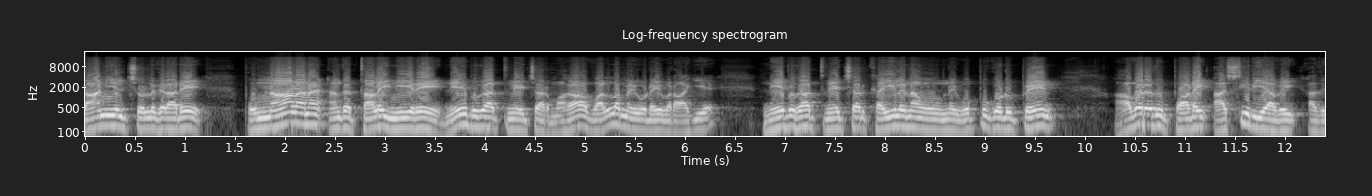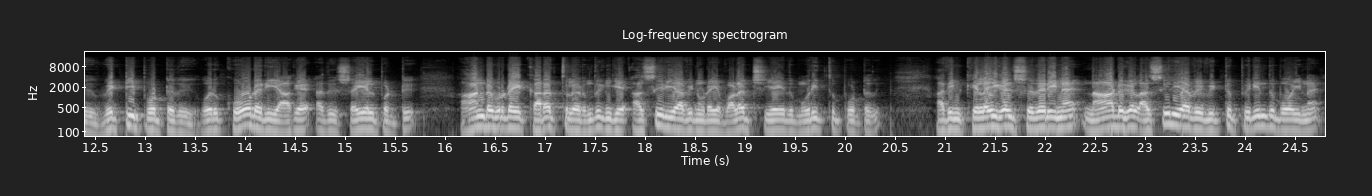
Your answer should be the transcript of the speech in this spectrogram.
தானியல் சொல்லுகிறாரே பொன்னாளன அந்த தலை நீரே. நேபுகாத் நேச்சார் மகா வல்லமை உடையவராகிய நேபுகாத் நேச்சார் கையில் நான் உன்னை ஒப்பு கொடுப்பேன் அவரது படை அசிரியாவை அது வெட்டி போட்டது. ஒரு கோடரியாக அது செயல்பட்டு ஆண்டவருடைய கரத்திலிருந்து இங்கே அசிரியாவினுடைய வளர்ச்சியை இது முறித்து போட்டது. அதன் கிளைகள் சிதறின நாடுகள் அசிரியாவை விட்டு பிரிந்து போயின.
